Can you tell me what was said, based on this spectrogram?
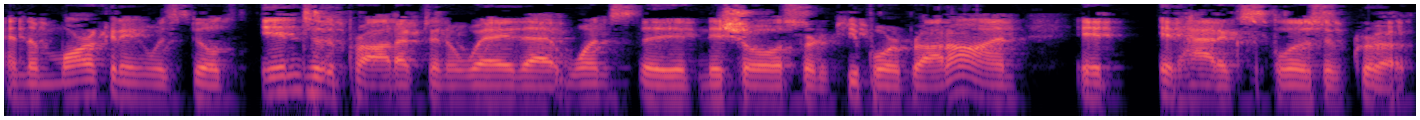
and the marketing was built into the product in a way that once the initial sort of people were brought on, it it had explosive growth.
